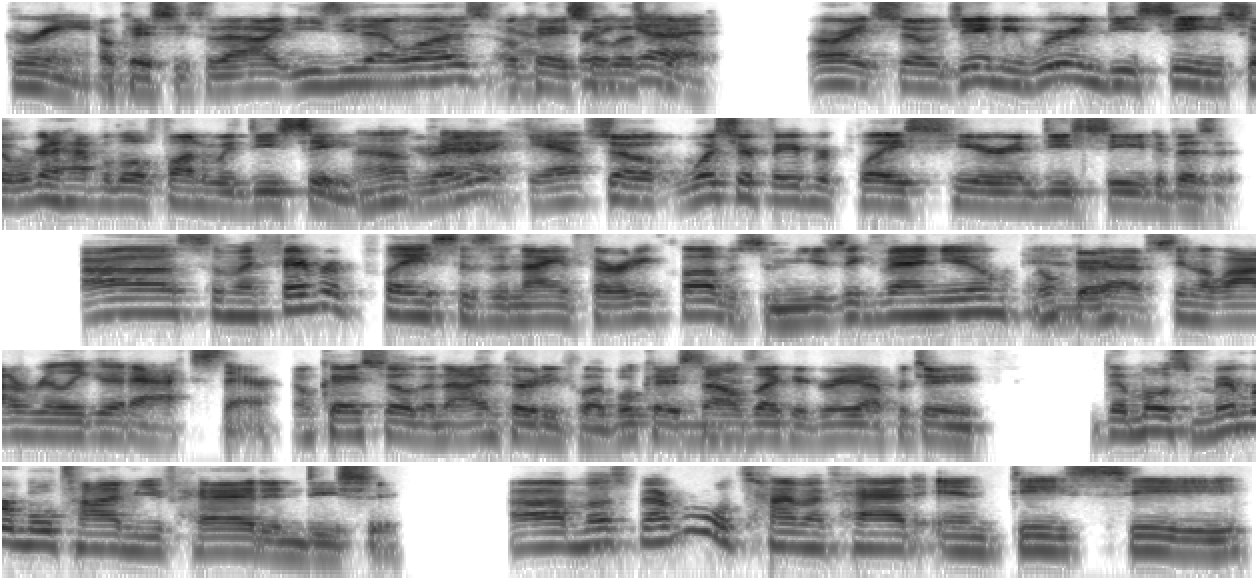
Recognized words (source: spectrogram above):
Green. Okay, see, so that how easy that was? Yeah, okay, so let's good. go. All right, so Jamie, we're in DC, so we're gonna have a little fun with DC. You Okay. ready? Yeah. So what's your favorite place here in DC to visit? Uh, so my favorite place is the 930 Club. It's a music venue. And Okay. uh, I've seen a lot of really good acts there. Okay, so the 930 Club. Okay, sounds like a great opportunity. The most memorable time you've had in DC. Uh, most memorable time I've had in DC.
